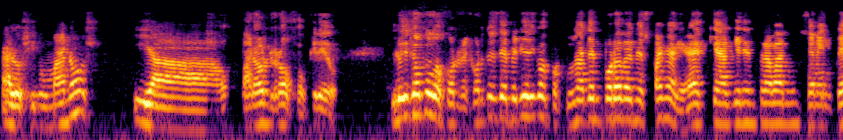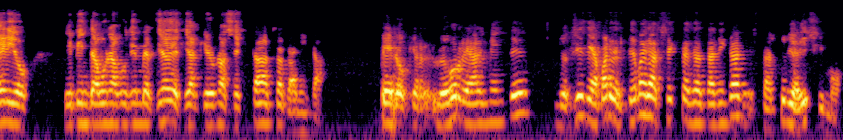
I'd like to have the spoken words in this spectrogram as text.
a los inhumanos y a Barón Rojo, creo. Lo hizo todo con recortes de periódicos, porque una temporada en España, que cada vez que alguien entraba en un cementerio y pintaba una cruz invertida, decían que era una secta satánica. Pero que luego realmente no existe. Aparte, el tema de las sectas satánicas está estudiadísimo.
